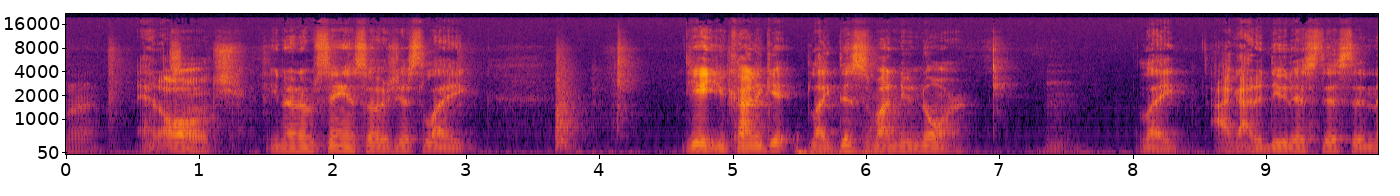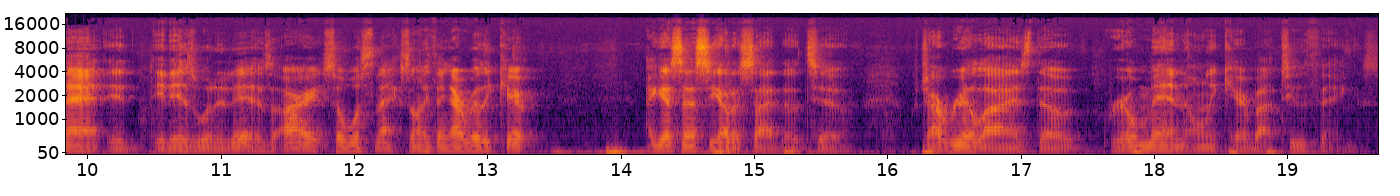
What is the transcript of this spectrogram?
Right. at all. You know what I'm saying? So it's just like, yeah, you kind of get like, this is my new norm. Mm. Like, I got to do this, this, and that. It it is what it is. All right. So what's next? The only thing I really care. I guess that's the other side though too, which I realized though, real men only care about two things,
